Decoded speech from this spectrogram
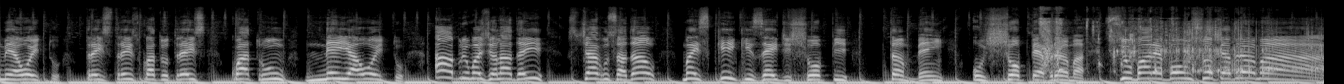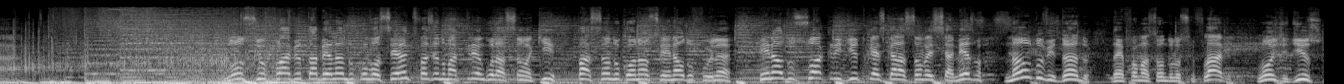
4168, 3343 4168 68. Abre uma gelada aí, Thiago Sadal, mas quem quiser ir de chopp, também o chopp é Brama. Se o bar é bom, o chopp é Brama. Lúcio Flávio tabelando com você, antes fazendo uma triangulação aqui, passando com o nosso Reinaldo Furlan. Reinaldo, só acredito que a escalação vai ser a mesma, não duvidando da informação do Lúcio Flávio, longe disso,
